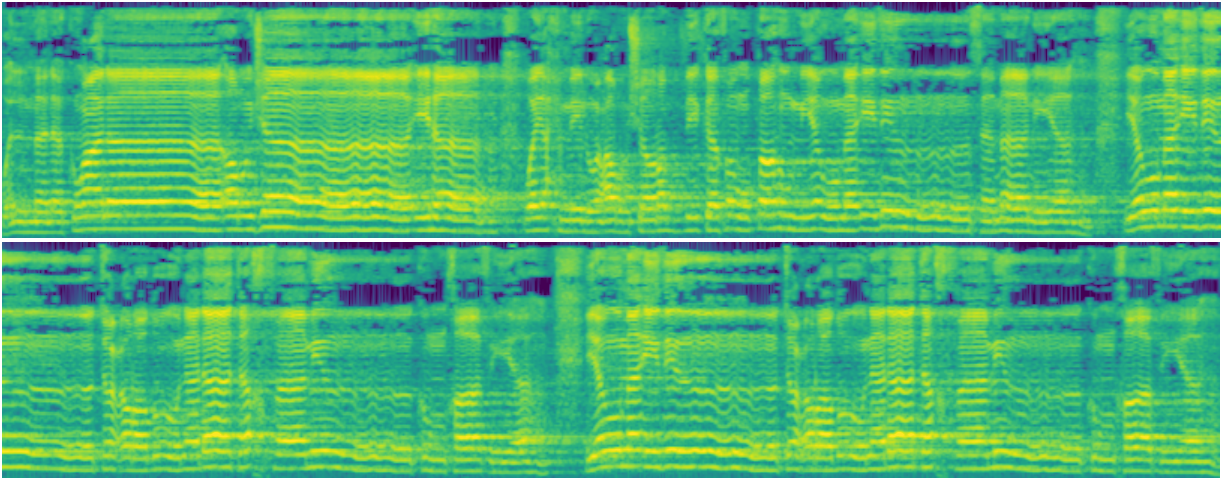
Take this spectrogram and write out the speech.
والملك على أرجائها ويحمل عرش ربك فوقهم يومئذ ثمانية يومئذ تعرضون لا تخفى منكم خافية يومئذ تعرضون لا تخفى منكم خافية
